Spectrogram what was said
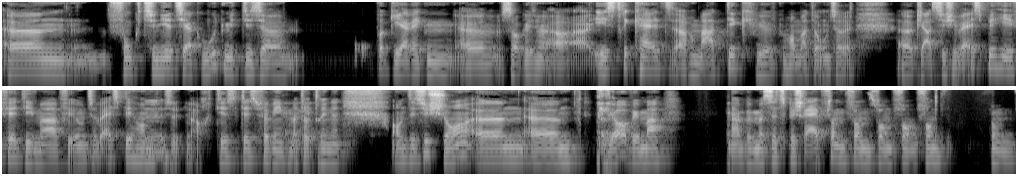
ähm, funktioniert sehr gut mit dieser obergärigen, äh, sage ich mal, äh, Estrigkeit, Aromatik. Wir haben auch da unsere äh, klassische Weißbierhefe, die wir für unser Weißbier haben. Mhm. Also auch das, das verwenden wir da drinnen. Und es ist schon, ähm, ähm, ja, wenn man, wenn man es jetzt beschreibt vom, vom, vom, vom, vom von,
